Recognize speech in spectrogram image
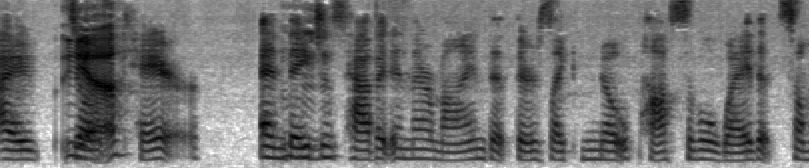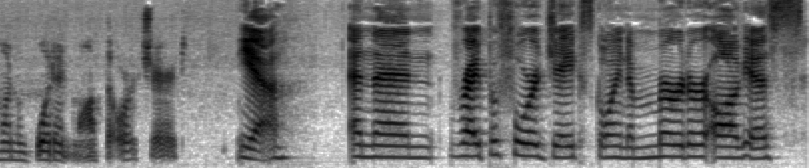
I don't yeah. care. And mm-hmm. they just have it in their mind that there's like no possible way that someone wouldn't want the orchard. Yeah. And then right before Jake's going to murder August,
